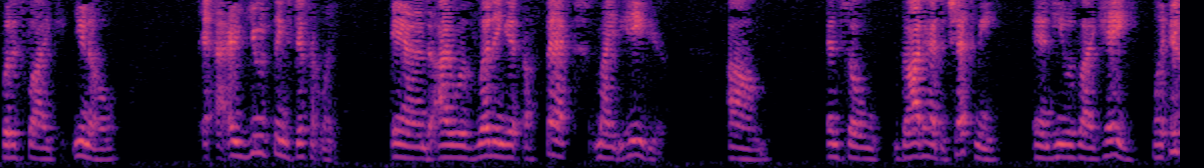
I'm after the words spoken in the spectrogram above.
but it's like you know i viewed things differently and i was letting it affect my behavior. Um, and so god had to check me and he was like hey like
